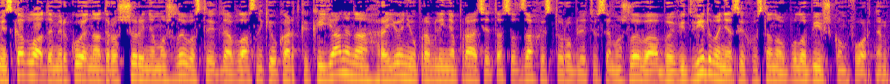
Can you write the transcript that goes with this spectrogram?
Міська влада міркує над розширенням можливостей для власників картки киянина. Районні управління праці та соцзахисту роблять усе можливе, аби відвідування цих установ було більш комфортним.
